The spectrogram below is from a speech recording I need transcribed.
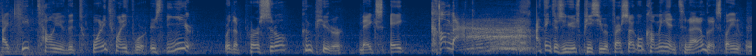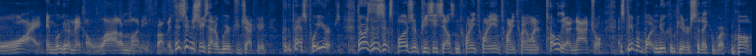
I keep telling you that 2024 is the year where the personal computer makes a comeback. I think there's a huge PC refresh cycle coming in tonight. I'm going to explain why, and we're going to make a lot of money from it. This industry's had a weird trajectory for the past four years. There was this explosion of PC sales in 2020 and 2021, totally unnatural, as people bought new computers so they could work from home.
